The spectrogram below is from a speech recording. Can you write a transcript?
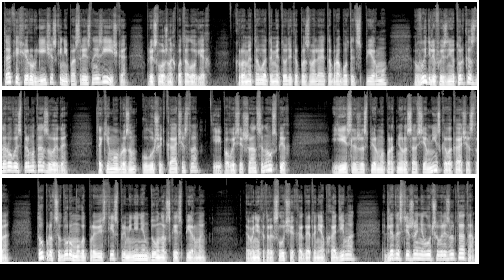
так и хирургически непосредственно из яичка при сложных патологиях. Кроме того, эта методика позволяет обработать сперму, выделив из нее только здоровые сперматозоиды, таким образом улучшить качество и повысить шансы на успех. Если же сперма партнера совсем низкого качества, то процедуру могут провести с применением донорской спермы. В некоторых случаях, когда это необходимо, для достижения лучшего результата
